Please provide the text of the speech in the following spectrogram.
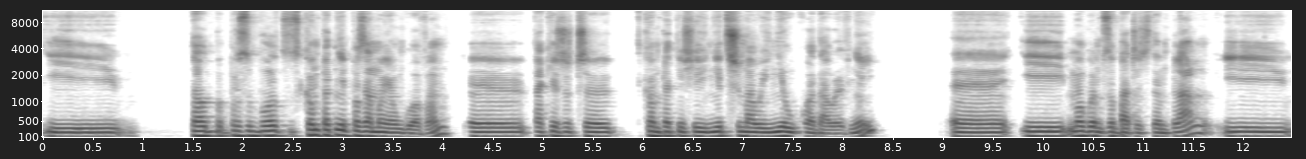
I to po prostu było kompletnie poza moją głową. Takie rzeczy kompletnie się nie trzymały i nie układały w niej. E, I mogłem zobaczyć ten plan, i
